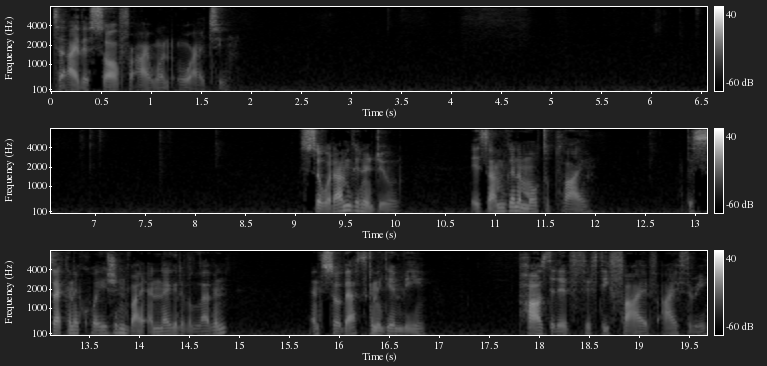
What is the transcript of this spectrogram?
to either solve for I1 or I2. So what I'm going to do is I'm going to multiply the second equation by a negative 11 and so that's going to give me positive 55 I3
